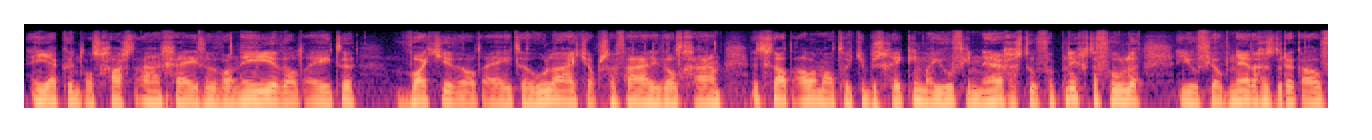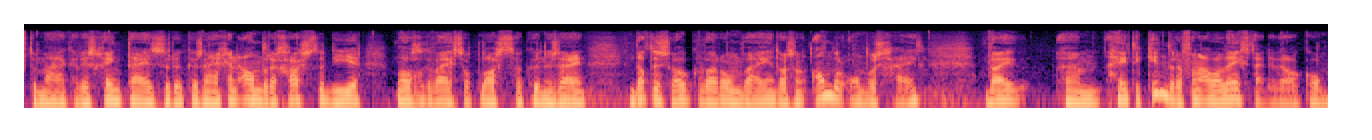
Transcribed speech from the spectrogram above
En jij kunt als gast aangeven wanneer je wilt eten, wat je wilt eten, hoe laat je op safari wilt gaan. Het staat allemaal tot je beschikking, maar je hoeft je nergens toe verplicht te voelen. En je hoeft je ook nergens druk over te maken. Er is geen tijdsdruk, er zijn geen andere gasten die je mogelijkwijs tot last zou kunnen zijn. Dat is ook waarom wij, en dat is een ander onderscheid, wij ehm heten kinderen van alle leeftijden welkom.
